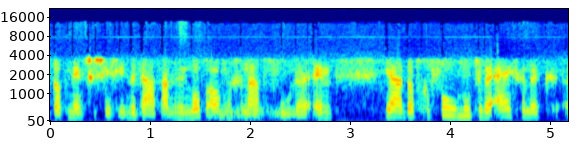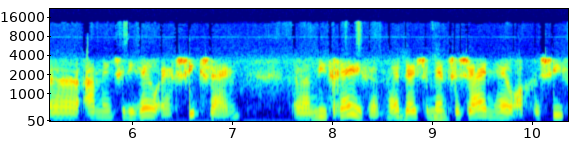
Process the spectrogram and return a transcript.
dat mensen zich inderdaad aan hun lot overgelaten voelen. En ja, dat gevoel moeten we eigenlijk aan mensen die heel erg ziek zijn niet geven. Hè, deze mensen zijn heel agressief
